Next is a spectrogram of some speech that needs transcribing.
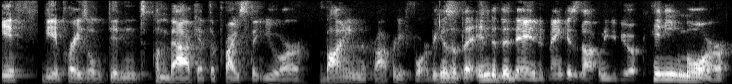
if the appraisal didn't come back at the price that you are buying the property for. Because at the end of the day, the bank is not going to give you a penny more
